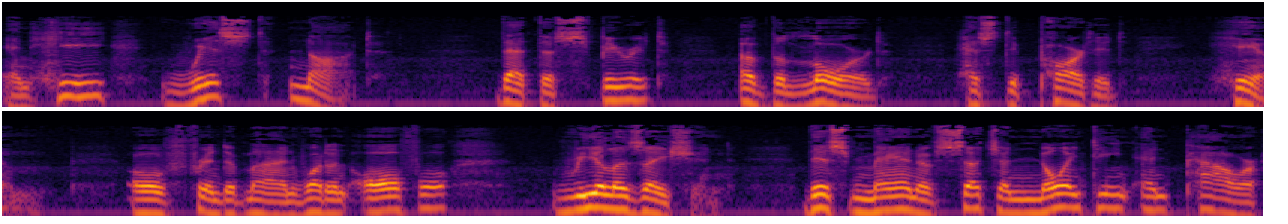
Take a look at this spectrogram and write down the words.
And he wist not that the Spirit of the Lord has departed him. Oh, friend of mine, what an awful realization. This man of such anointing and power,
